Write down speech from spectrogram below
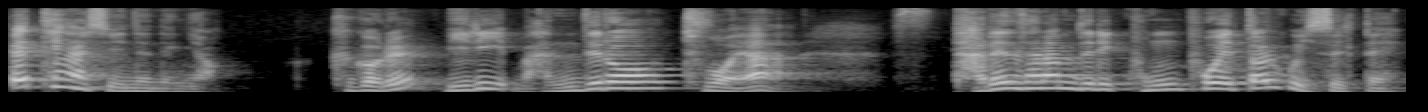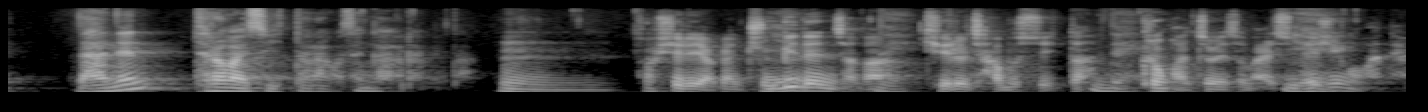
배팅할 수 있는 능력 그거를 미리 만들어 두어야 다른 사람들이 공포에 떨고 있을 때 나는 들어갈 수 있다라고 생각을 합니다. 음, 확실히 약간 준비된 자가 네. 기회를 잡을 수 있다. 네. 그런 관점에서 말씀해 예. 주신 것 같네요.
